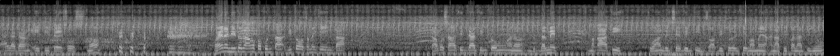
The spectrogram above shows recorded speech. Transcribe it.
sa halagang 80 pesos no? Okay nandito lang ako papunta dito ako sa may kainta tapos sa atin natin tong ano damit Makati 217 so update ko ulit kayo mamaya. Hanapin pa natin yung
